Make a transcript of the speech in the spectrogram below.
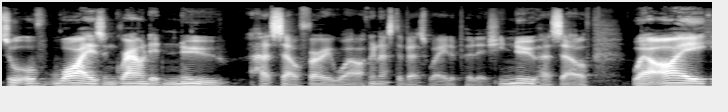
sort of wise and grounded and knew herself very well. I think that's the best way to put it. She knew herself where i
